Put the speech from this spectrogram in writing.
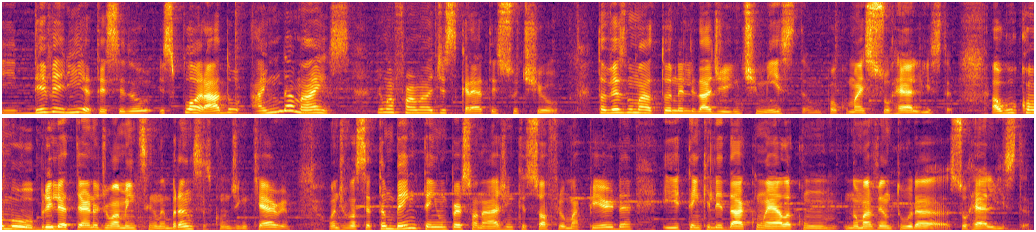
e deveria ter sido explorado ainda mais, de uma forma discreta e sutil. Talvez numa tonalidade intimista, um pouco mais surrealista. Algo como O Brilho Eterno de uma Mente Sem Lembranças, com Jim Carrey, onde você também tem um personagem que sofre uma perda e tem que lidar com ela com, numa aventura surrealista.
